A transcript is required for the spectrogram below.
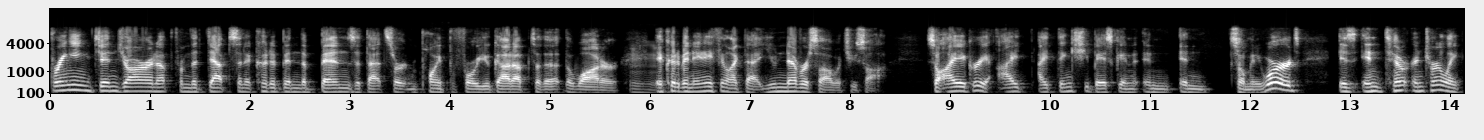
bringing Din Djarin up from the depths, and it could have been the bends at that certain point before you got up to the the water. Mhm. It could have been anything like that. You never saw what you saw. So I agree. I I think she basically, in in, in so many words, is inter- internally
